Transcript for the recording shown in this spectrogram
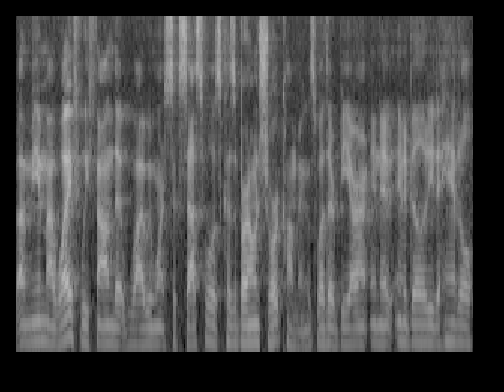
uh, me and my wife, we found that why we weren't successful is because of our own shortcomings, whether it be our in- inability to handle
